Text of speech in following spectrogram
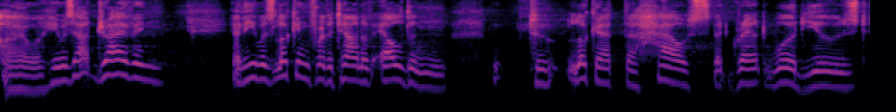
Iowa. He was out driving and he was looking for the town of Eldon to look at the house that Grant Wood used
